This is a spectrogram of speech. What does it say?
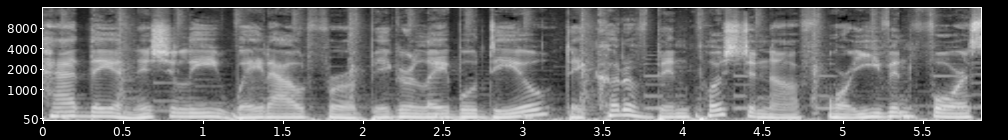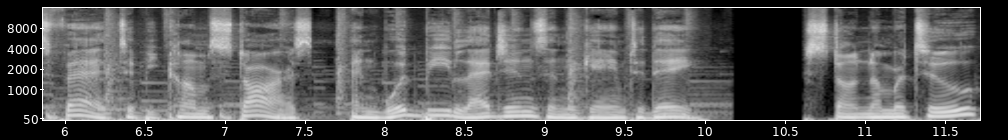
Had they initially weighed out for a bigger label deal, they could have been pushed enough or even force fed to become stars and would be legends in the game today. Stunt number two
